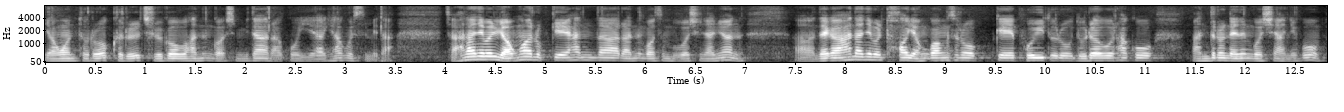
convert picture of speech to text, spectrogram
영원토록 그를 즐거워하는 것입니다 라고 이야기하고 있습니다. 자, 하나님을 영화롭게 한다라는 것은 무엇이냐면 어, 내가 하나님을 더 영광스럽게 보이도록 노력을 하고 만들어내는 것이 아니고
